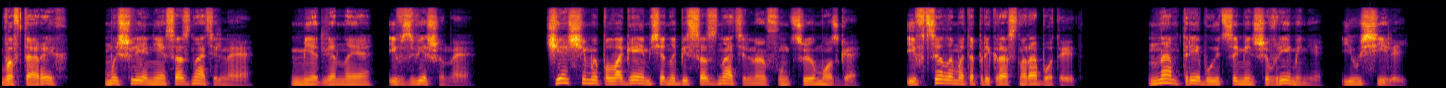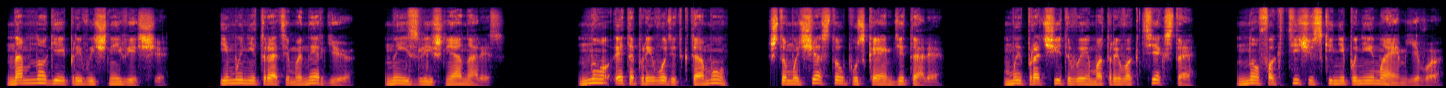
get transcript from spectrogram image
Во-вторых, мышление сознательное, медленное и взвешенное. Чаще мы полагаемся на бессознательную функцию мозга, и в целом это прекрасно работает. Нам требуется меньше времени и усилий на многие привычные вещи, и мы не тратим энергию на излишний анализ. Но это приводит к тому, что мы часто упускаем детали. Мы прочитываем отрывок текста, но фактически не понимаем его.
